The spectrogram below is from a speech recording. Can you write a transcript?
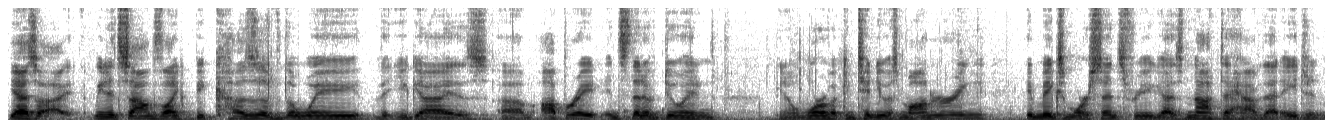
Yeah, so I, I mean, it sounds like because of the way that you guys um, operate, instead of doing, you know, more of a continuous monitoring, it makes more sense for you guys not to have that agent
